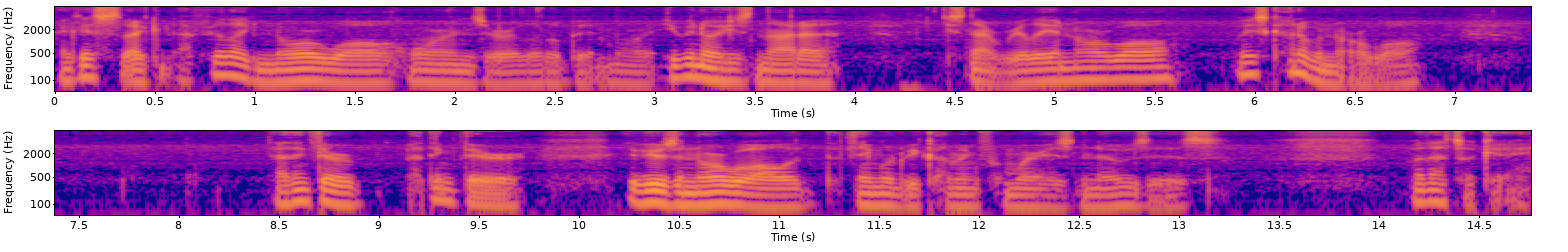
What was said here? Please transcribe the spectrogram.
I guess like I feel like narwhal horns are a little bit more, even though he's not a, he's not really a narwhal. Well, he's kind of a narwhal. I think they're. I think they're. If he was a narwhal, the thing would be coming from where his nose is. But that's okay.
